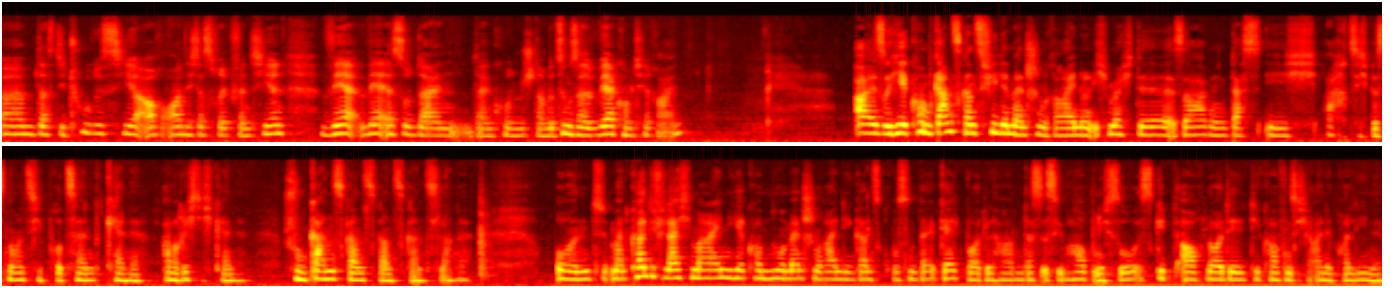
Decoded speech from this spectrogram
ähm, dass die Touris hier auch ordentlich das frequentieren? Wer, wer ist so dein, dein Kundenstamm? Beziehungsweise wer kommt hier rein? Also hier kommen ganz, ganz viele Menschen rein und ich möchte sagen, dass ich 80 bis 90 Prozent kenne, aber richtig kenne. Schon ganz, ganz, ganz, ganz lange. Und man könnte vielleicht meinen, hier kommen nur Menschen rein, die einen ganz großen Geldbeutel haben. Das ist überhaupt nicht so. Es gibt auch Leute, die kaufen sich eine Praline.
